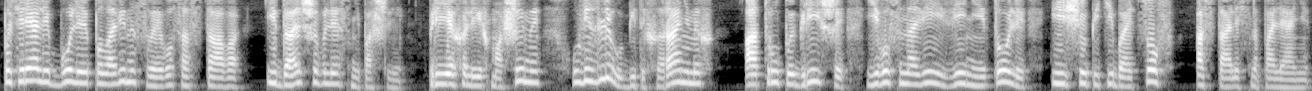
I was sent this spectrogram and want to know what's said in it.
потеряли более половины своего состава и дальше в лес не пошли. Приехали их машины, увезли убитых и раненых, а трупы Гриши, его сыновей Вени и Толи и еще пяти бойцов остались на поляне.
